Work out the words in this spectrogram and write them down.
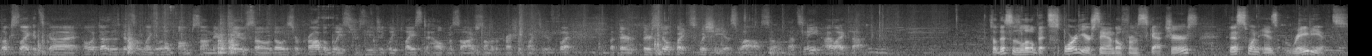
Looks like it's got, oh it does, it's got some like little bumps on there too, so those are probably strategically placed to help massage some of the pressure points of your foot but they're they're still quite squishy as well. So that's neat. I like that. So this is a little bit sportier sandal from Skechers. This one is Radiance.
